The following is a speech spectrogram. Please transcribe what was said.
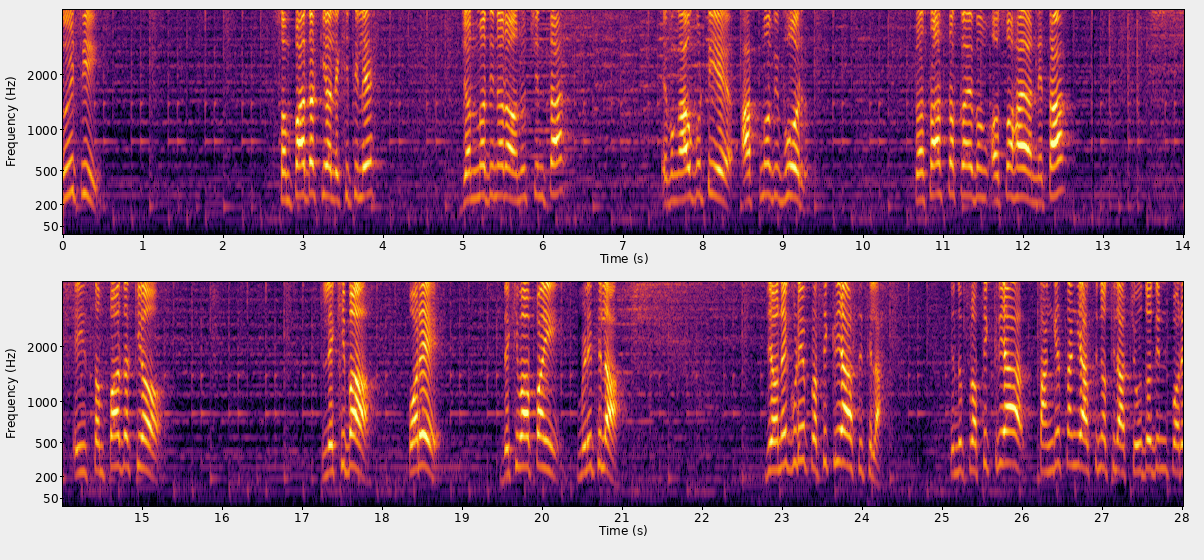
दुईट संपादक लिखि जन्मदिन अनुचिंता एवं आउ गोटे आत्मविभोर प्रशासक एवं असहाय नेता संपादक लिखा परे देखापी मिले जे अनेक गुड़े प्रतिक्रिया आसी कि प्रतिक्रिया सांगे सांगे आसी ना चौदह दिन पर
